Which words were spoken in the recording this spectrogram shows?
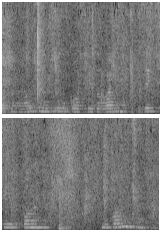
роздано на руки. Можливо, у когось є зауваження, пропозиції, доповнення. Нікому нічого немає.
